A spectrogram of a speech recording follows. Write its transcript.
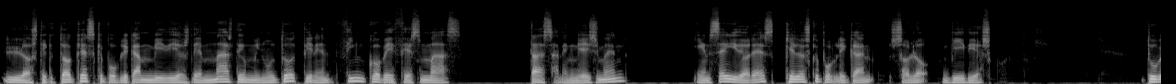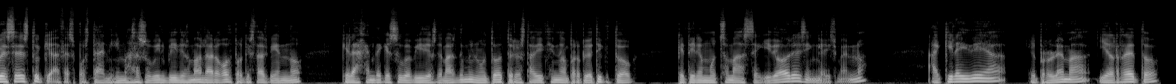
los TikTokers que publican vídeos de más de un minuto tienen cinco veces más tasa de engagement y en seguidores que los que publican solo vídeos cortos. Tú ves esto ¿qué haces? Pues te animas a subir vídeos más largos porque estás viendo que la gente que sube vídeos de más de un minuto te lo está diciendo el propio TikTok que tiene mucho más seguidores y engagement, ¿no? Aquí la idea, el problema y el reto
